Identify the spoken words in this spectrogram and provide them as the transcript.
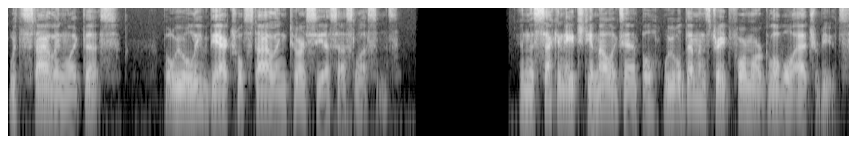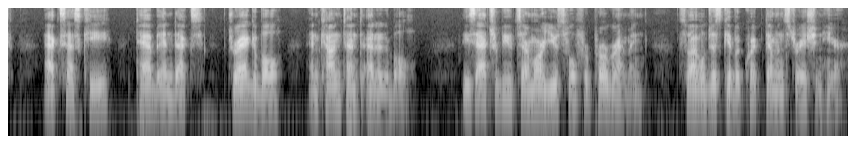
with styling like this, but we will leave the actual styling to our CSS lessons. In the second HTML example, we will demonstrate four more global attributes, access key, tab index, draggable, and content editable. These attributes are more useful for programming, so I will just give a quick demonstration here.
